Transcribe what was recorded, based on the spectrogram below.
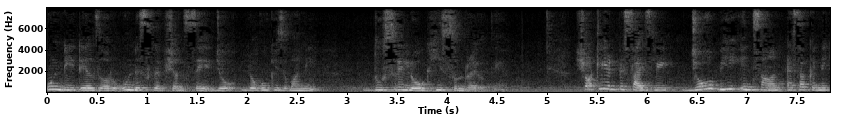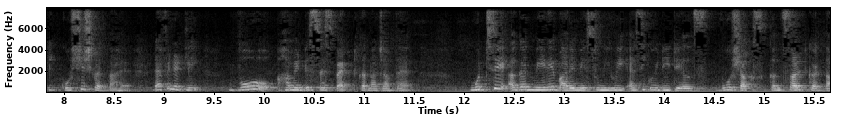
उन डिटेल्स और उन डिस्क्रिप्शन से जो लोगों की जुबानी दूसरे लोग ही सुन रहे होते हैं। शॉर्टली एंड प्रिसाइसली जो भी इंसान ऐसा करने की कोशिश करता है डेफिनेटली वो हमें डिसरेस्पेक्ट करना चाहता है। मुझसे अगर मेरे बारे में सुनी हुई ऐसी कोई डिटेल्स वो शख्स कंसल्ट करता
